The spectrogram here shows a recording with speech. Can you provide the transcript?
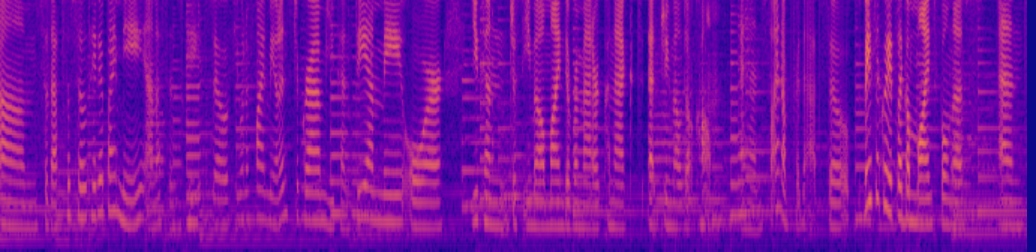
Um, so that's facilitated by me, Anna Sinsky. So if you want to find me on Instagram, you can DM me or you can just email mindovermatterconnect at gmail.com and sign up for that. So basically, it's like a mindfulness and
